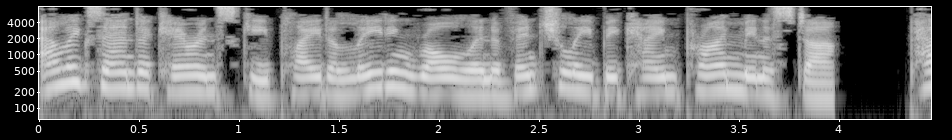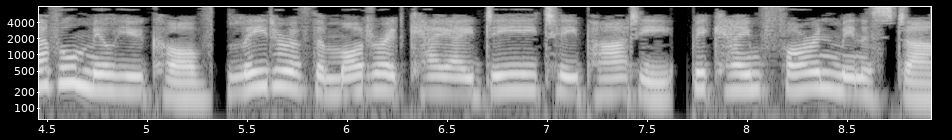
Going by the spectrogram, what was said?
Alexander Kerensky played a leading role and eventually became prime minister. Pavel Milyukov, leader of the moderate KADET party, became foreign minister.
